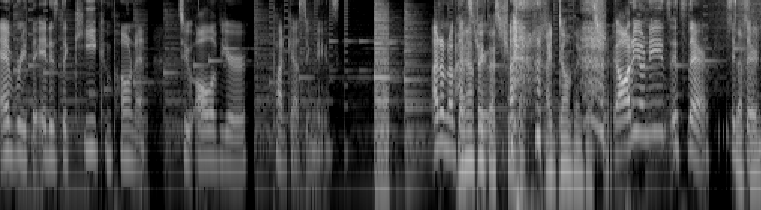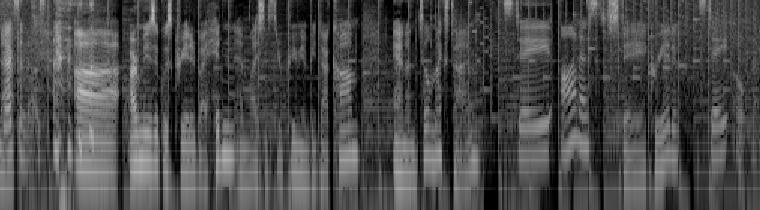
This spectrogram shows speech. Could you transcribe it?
everything. It is the key component to all of your podcasting needs. I don't know if I that's don't true. think that's true. I don't think that's true. Audio needs, it's there. It's, there. not. Jackson knows. uh, our music was created by Hidden and licensed through premiumbeat.com. And until next time, stay honest. stay creative. Stay open.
